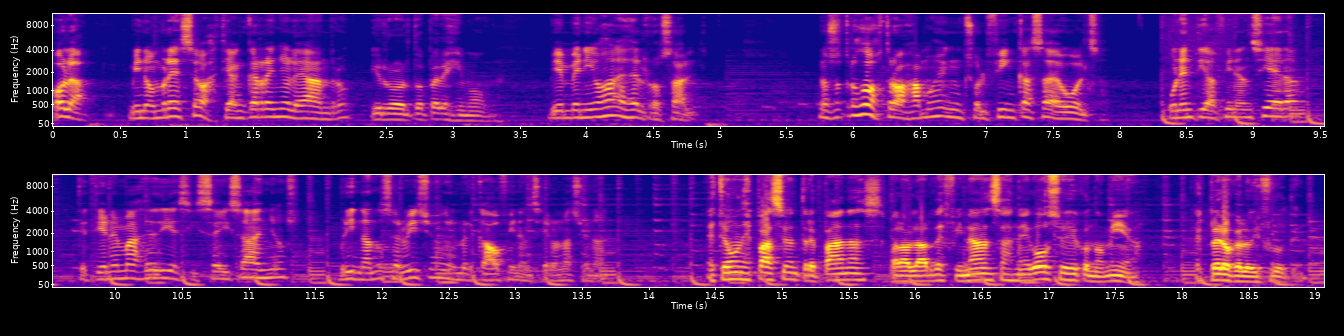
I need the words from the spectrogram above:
Hola, mi nombre es Sebastián Carreño Leandro. Y Roberto Pérez Jimón. Bienvenidos a Desde el Rosal. Nosotros dos trabajamos en Solfín Casa de Bolsa, una entidad financiera que tiene más de 16 años brindando servicios en el mercado financiero nacional. Este es un espacio entre panas para hablar de finanzas, negocios y economía. Espero que lo disfruten.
